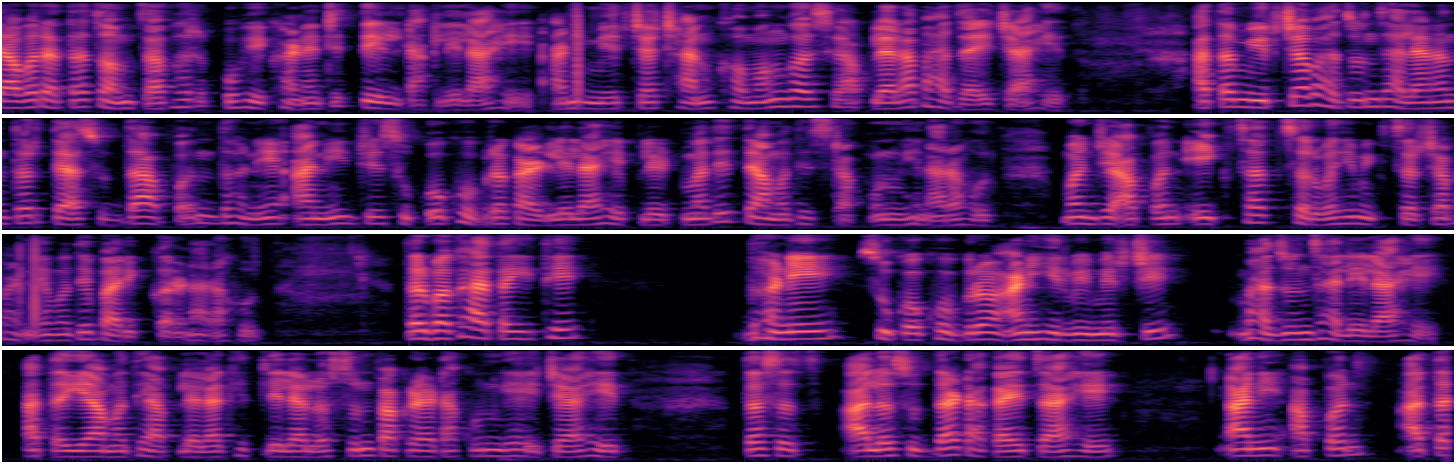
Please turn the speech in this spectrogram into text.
त्यावर आता चमचाभर पोहे खाण्याचे तेल टाकलेलं आहे. आणि मिरच्या छान खमंग असे आपल्याला भाजायच्या आहेत. आता मिरच्या भाजून झाल्यानंतर त्यासुद्धा आपण धणे आणि जे सुकं खोबरं काढलेलं आहे प्लेटमध्ये त्यामध्येच टाकून घेणार आहोत. म्हणजे आपण एकसाथ सर्व हे मिक्सरच्या भांड्यामध्ये बारीक करणार आहोत. तर बघा आता इथे धणे सुकं खोबरं आणि हिरवी मिरची भाजून झालेलं आहे. आता यामध्ये आपल्याला घेतलेल्या लसूण पाकळ्या टाकून घ्यायच्या आहेत. तसंच आलंसुद्धा टाकायचं आहे. आणि आपण आता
